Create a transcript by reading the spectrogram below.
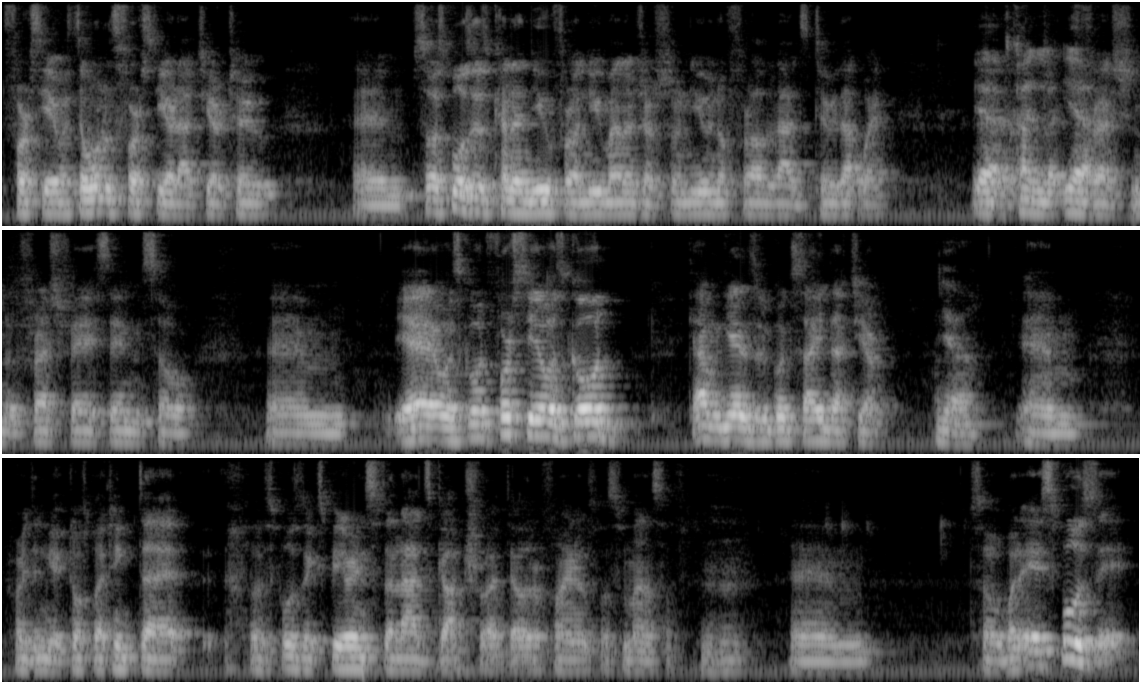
first year it was Donald's first year that year too. Um, so I suppose it was kind of new for a new manager, so new enough for all the lads too that way. Yeah, it's kind of like yeah, fresh and a fresh face in. So, um, yeah, it was good. First year was good. Cavan Gaels had a good side that year. yeah, Um, probably didn't get close, but I think that I suppose the experience the lads got throughout the other finals was massive. mm-hmm. Um, so, but I suppose it,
